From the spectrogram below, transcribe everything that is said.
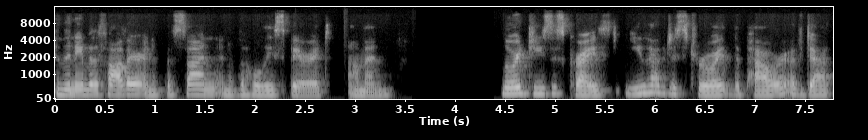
In the name of the Father, and of the Son, and of the Holy Spirit. Amen. Lord Jesus Christ, you have destroyed the power of death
